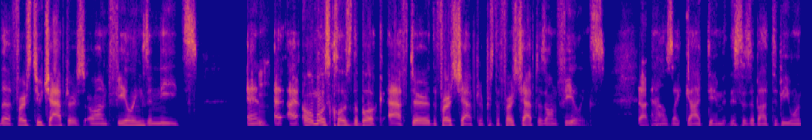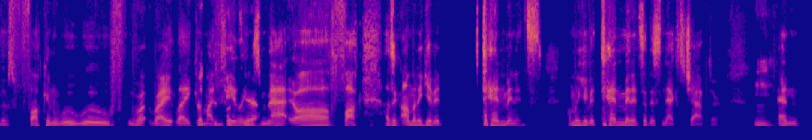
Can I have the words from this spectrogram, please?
the first two chapters are on feelings and needs, and I, I almost closed the book after the first chapter because the first chapter is on feelings. Gotcha. And I was like, God damn it, this is about to be one of those fucking woo woo, right? Like my feelings, Matt. Oh, fuck. I was like, I'm going to give it 10 minutes. I'm going to give it 10 minutes of this next chapter. Mm. And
